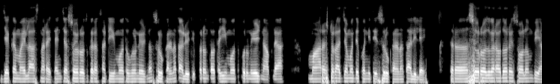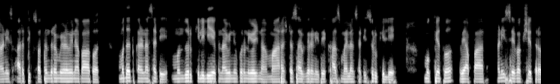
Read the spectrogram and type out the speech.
जे काही महिला असणार आहे त्यांच्या स्वयंरोजगारासाठी महत्त्वपूर्ण योजना सुरू करण्यात आली होती. परंतु आता ही महत्त्वपूर्ण योजना आपल्या महाराष्ट्र राज्यामध्ये पण इथे सुरू करण्यात आलेली आहे. तर स्वरोजगाराद्वारे स्वावलंबी आणि आर्थिक स्वातंत्र्य मिळविण्याबाबत मदत करण्यासाठी मंजूर केलेली एक नाविन्यपूर्ण योजना महाराष्ट्र सरकारने ते खास महिलांसाठी सुरू केली आहे. मुख्यत्व व्यापार आणि सेवा क्षेत्र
